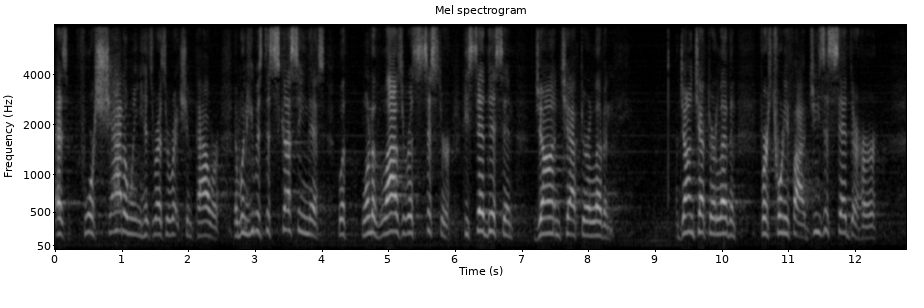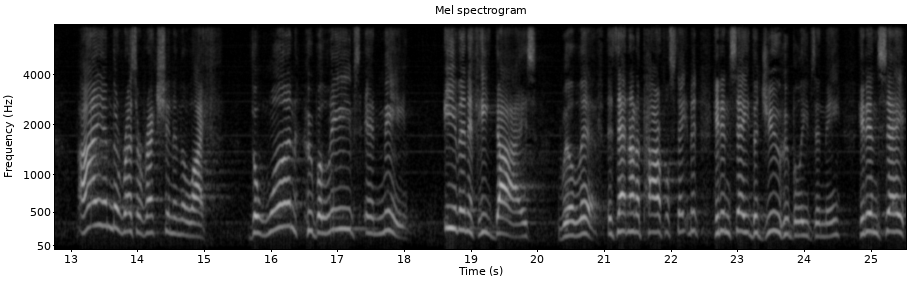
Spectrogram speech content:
as foreshadowing his resurrection power. And when he was discussing this with one of Lazarus' sister, he said this in John chapter 11. John chapter 11, verse 25, Jesus said to her, I am the resurrection and the life. The one who believes in me, even if he dies, will live. Is that not a powerful statement? He didn't say the Jew who believes in me. He didn't say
